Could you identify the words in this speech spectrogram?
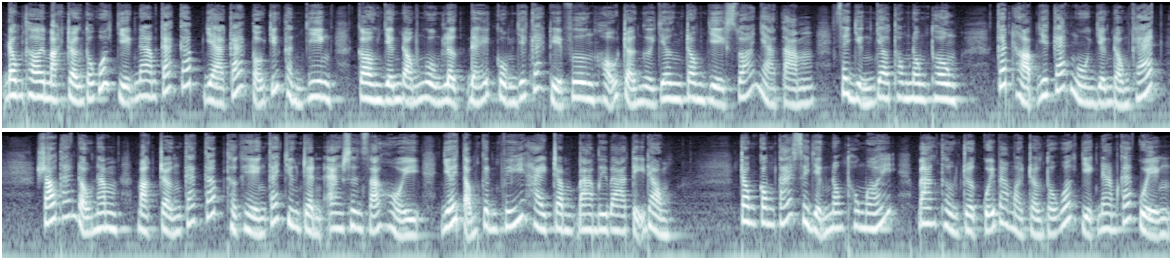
Đồng thời, Mặt trận Tổ quốc Việt Nam các cấp và các tổ chức thành viên còn vận động nguồn lực để cùng với các địa phương hỗ trợ người dân trong việc xóa nhà tạm, xây dựng giao thông nông thôn, kết hợp với các nguồn vận động khác. 6 tháng đầu năm, Mặt trận các cấp thực hiện các chương trình an sinh xã hội với tổng kinh phí 233 tỷ đồng. Trong công tác xây dựng nông thôn mới, Ban Thường trực Quỹ ban Mặt trận Tổ quốc Việt Nam các quyện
